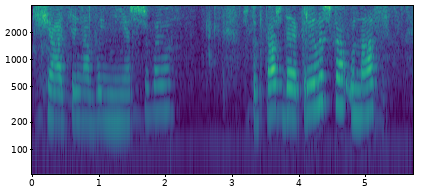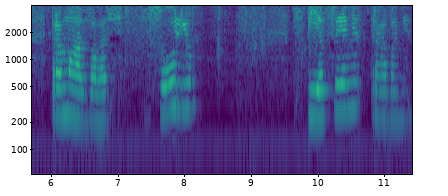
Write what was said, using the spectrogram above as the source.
Тщательно вымешиваю. Чтобы каждое крылышко у нас промазалось солью, специями, травами.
